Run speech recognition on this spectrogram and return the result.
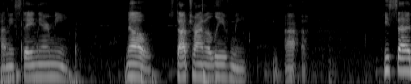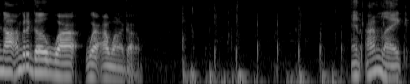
Honey, stay near me. No, stop trying to leave me. I, he said, "No, I'm gonna go where where I want to go." And I'm like,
